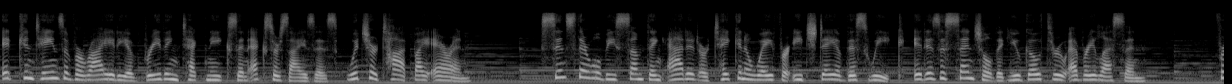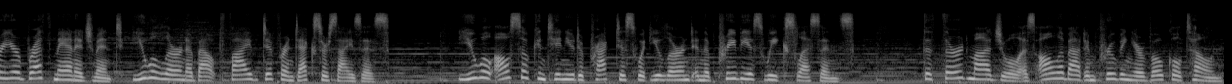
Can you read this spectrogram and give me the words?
It contains a variety of breathing techniques and exercises, which are taught by Aaron. Since there will be something added or taken away for each day of this week, it is essential that you go through every lesson. For your breath management, you will learn about five different exercises. You will also continue to practice what you learned in the previous week's lessons. The third module is all about improving your vocal tone.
